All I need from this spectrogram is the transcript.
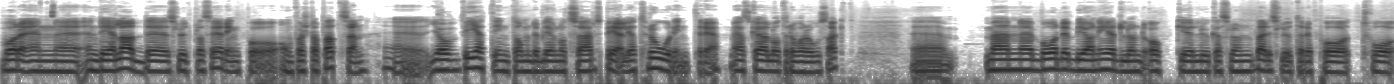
var det en, eh, en delad eh, slutplacering på, om första platsen. Eh, Jag vet inte om det blev något särspel. Jag tror inte det, men jag ska låta det vara osagt. Men eh, både Björn Edlund och eh, Lukas Lundberg slutade på två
